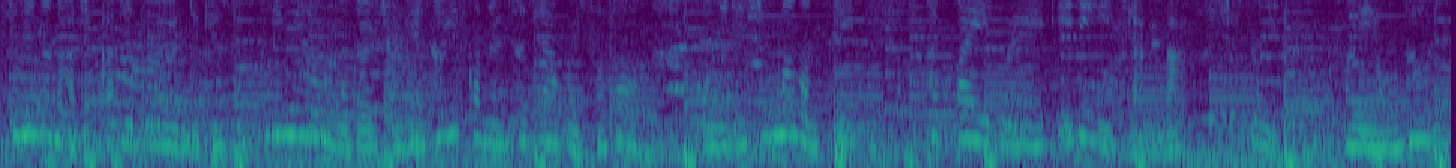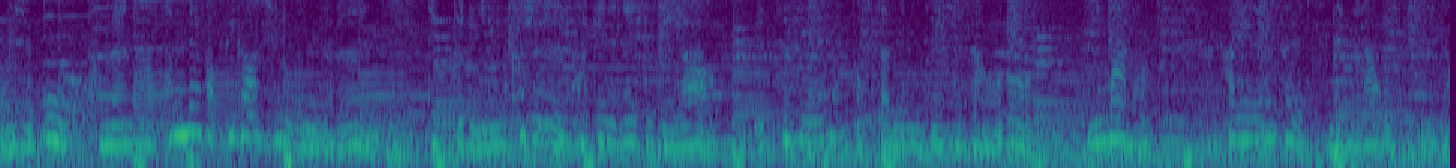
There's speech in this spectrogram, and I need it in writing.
순위는 아직까지도 이제 계속 프리미엄 모델 중에 상위권을 차지하고 있어서 오늘의 10만원대 탑 5의 1위이지 않나 싶습니다. 저희 영상을 보시고 구매나 판매가 필요하신 분들은 댓글 링크를 확인을 해주세요. 유튜브 구독자님들 대상으로 2만원 할인 행사를 진행을 하고 있습니다.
